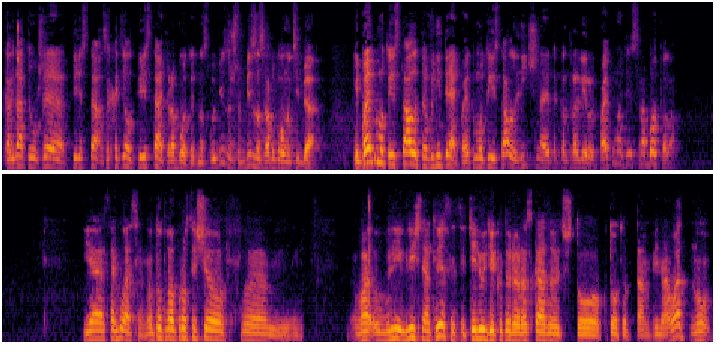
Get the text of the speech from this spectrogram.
когда ты уже переста... захотел перестать работать на свой бизнес, чтобы бизнес работал на тебя. И поэтому ты и стал это внедрять, поэтому ты и стал лично это контролировать. Поэтому это и сработало. Я согласен. Но тут вопрос еще в, эм, в, личной ответственности. Те люди, которые рассказывают, что кто-то там виноват, ну,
